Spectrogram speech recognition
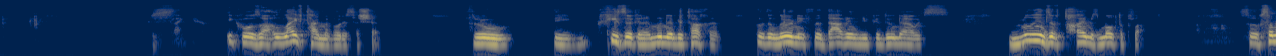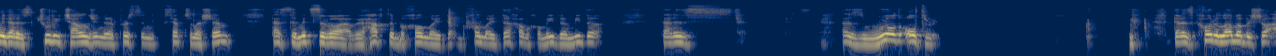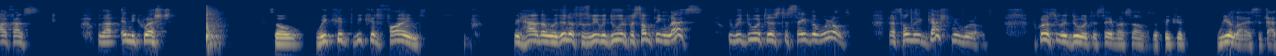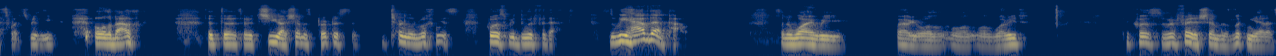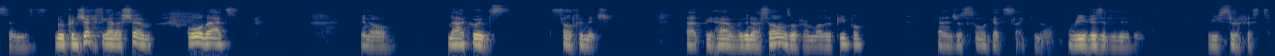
is like equals a lifetime of Otis Hashem through the chizuk and emunah bitachon, through the learning, through the davening that you could do now. It's millions of times multiplied. So something that is truly challenging that a person accepts from Hashem, that's the mitzvah. That is that is world altering. that is konulama achas without any question. So we could we could find we have them within us because we would do it for something less. We would do it just to save the world. That's only the Gashmi world. Of course, we would do it to save ourselves if we could realize that that's what it's really all about, that uh, to, to achieve Hashem's purpose, and eternal ruchnis. Of course, we do it for that. So we have that power. So then why are we why are we all, all, all worried? Because we're afraid Hashem is looking at us and we're projecting on Hashem all that, you know, not good self-image that we have within ourselves or from other people. And it just all gets like, you know, revisited and resurfaced.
